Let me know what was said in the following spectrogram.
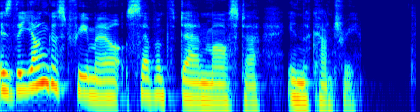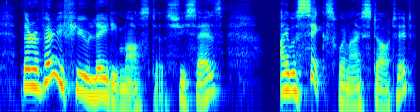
is the youngest female seventh Dan master in the country. There are very few lady masters, she says. I was six when I started.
